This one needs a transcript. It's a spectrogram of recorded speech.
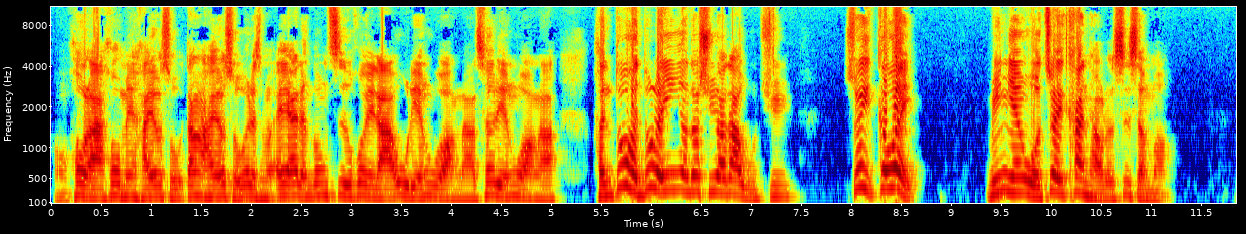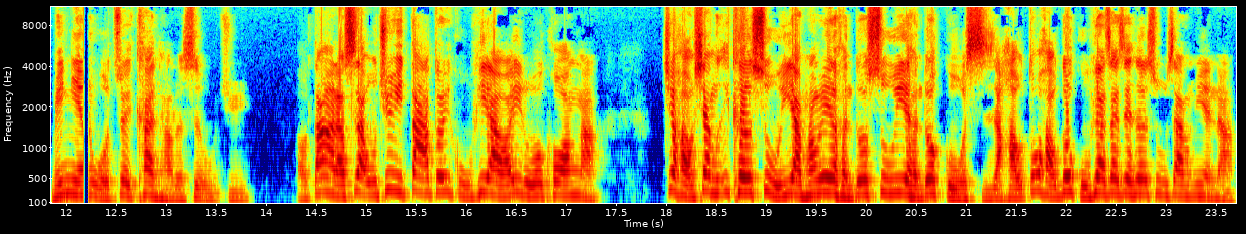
哦，后来后面还有所，当然还有所谓的什么 AI 人工智慧啦、物联网啦、车联网啦，很多很多的应用都需要到五 G。所以各位，明年我最看好的是什么？明年我最看好的是五 G 哦，当然了，是啊，五 G 一大堆股票啊，一箩筐啊，就好像一棵树一样，旁边有很多树叶、很多果实啊，好多好多股票在这棵树上面呐。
